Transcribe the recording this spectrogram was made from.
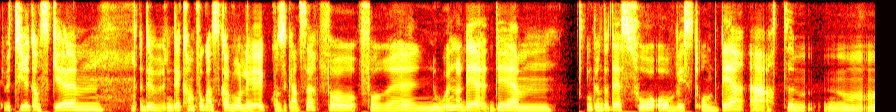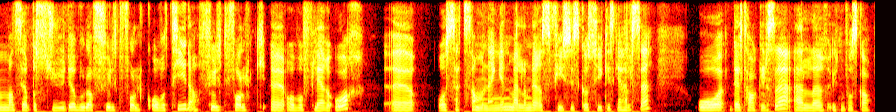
Det betyr ganske mm, det, det, kan få ganske alvorlige konsekvenser for, for eh, noen. og det, det mm, Grunnen til at jeg er så overbevist om det, er at mm, man ser på studier hvor du har fulgt folk over tid, da, fulgt folk eh, over flere år, eh, og sett sammenhengen mellom deres fysiske og psykiske helse og deltakelse eller utenforskap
